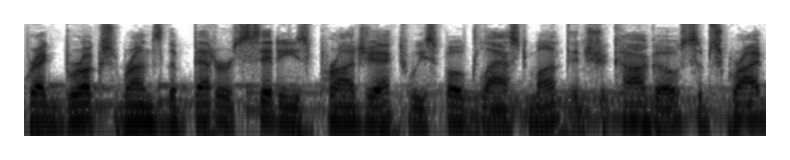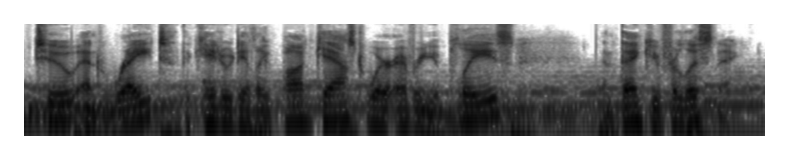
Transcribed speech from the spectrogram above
Greg Brooks runs the Better Cities Project. We spoke last month in Chicago. Subscribe to and rate the Cato Daily Podcast wherever you please. And thank you for listening.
